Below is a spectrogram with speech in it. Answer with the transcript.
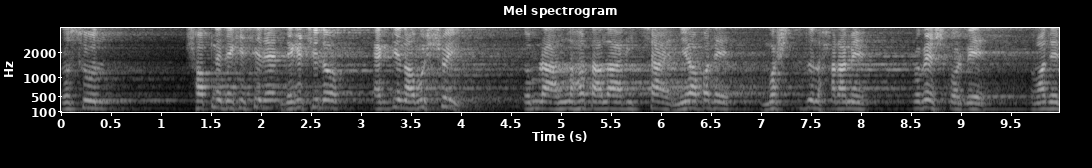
রসুল স্বপ্নে দেখেছিলেন দেখেছিল, একদিন অবশ্যই তোমরা আল্লাহ তালার ইচ্ছায় নিরাপদে মসজিদুল হারামে প্রবেশ করবে। তোমাদের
